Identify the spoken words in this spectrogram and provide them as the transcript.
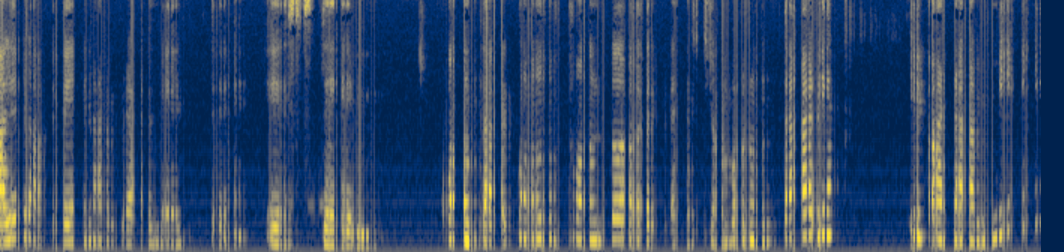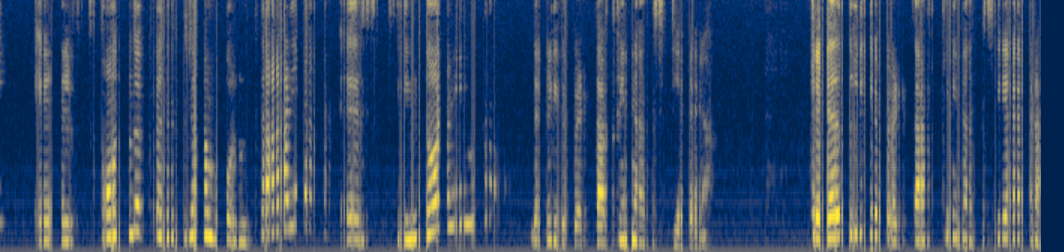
Vale la pena realmente este contar con un fondo de pensión voluntaria y para mí el fondo de pensión voluntaria es sinónimo de libertad financiera. ¿Qué es libertad financiera?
